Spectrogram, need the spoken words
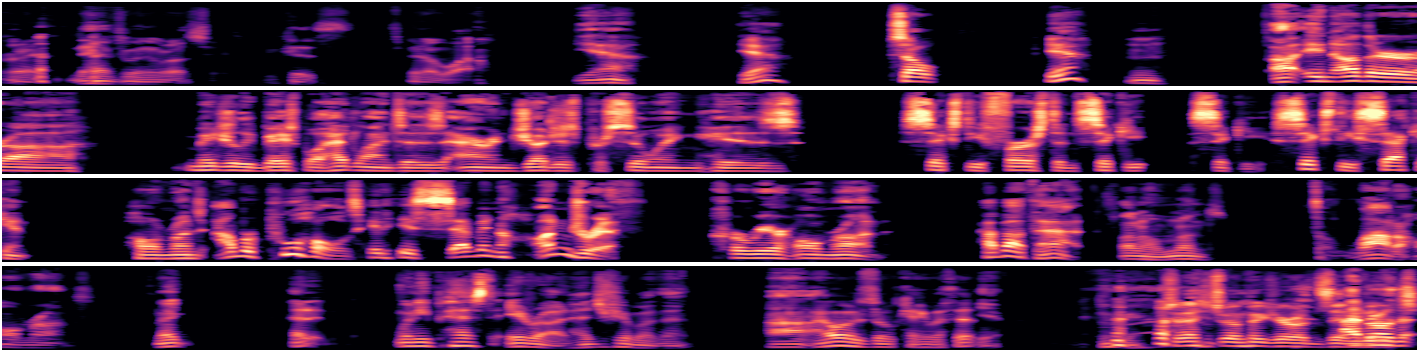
right. They have to win the World Series because it's been a while. Yeah. Yeah. So, yeah. Hmm. Uh, in other uh, Major League Baseball headlines, is Aaron Judge is pursuing his 61st and 60, 60, 62nd home runs. Albert Pujols hit his 700th career home run. How about that? A lot of home runs. That's a lot of home runs. Did- when he passed A Rod, how'd you feel about that? Uh, I was okay with it. Yeah. Okay. so I just want to make sure we're on the same I don't know that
